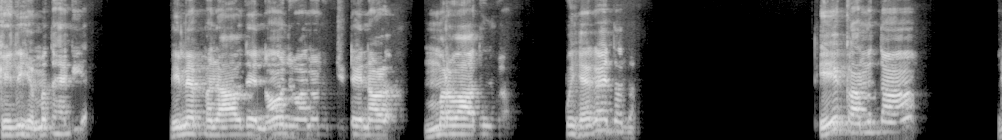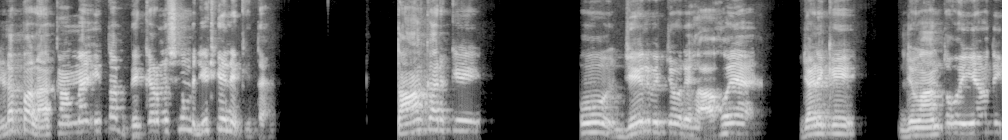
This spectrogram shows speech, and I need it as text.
ਕਿਸ ਦੀ ਹਿੰਮਤ ਹੈਗੀ ਆ? ਵੀ ਮੈਂ ਪੰਜਾਬ ਦੇ ਨੌਜਵਾਨਾਂ ਨੂੰ ਚਿੱਟੇ ਨਾਲ ਮਰਵਾ ਦੂੰਗਾ? ਕੋਈ ਹੈਗਾ ਇਦਾਂ ਦਾ? ਇਹ ਕੰਮ ਤਾਂ ਜਿਹੜਾ ਭਲਾ ਕੰਮ ਹੈ, ਇਹ ਤਾਂ ਬਿਕਰਮ ਸਿੰਘ ਮਜੀਠੀਏ ਨੇ ਕੀਤਾ ਹੈ। ਤਾਂ ਕਰਕੇ ਉਹ ਜੇਲ੍ਹ ਵਿੱਚੋਂ ਰਿਹਾ ਹੋਇਆ ਹੈ, ਜਾਣੀ ਕਿ ਜਵਾਨਤ ਹੋਈ ਹੈ ਉਹਦੀ।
